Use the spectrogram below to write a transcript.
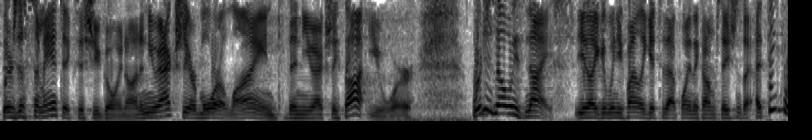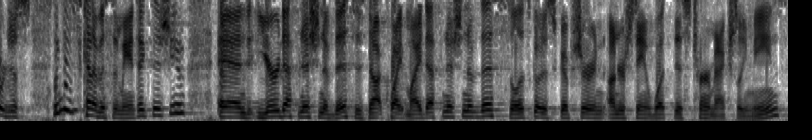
there's a semantics issue going on, and you actually are more aligned than you actually thought you were, which is always nice. You know, like when you finally get to that point in the conversation, like, I think we're just, I think this is kind of a semantics issue, and your definition of this is not quite my definition of this, so let's go to Scripture and understand what this term actually means.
